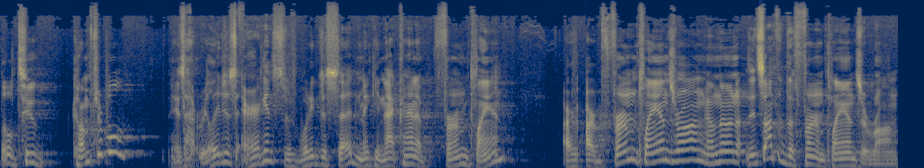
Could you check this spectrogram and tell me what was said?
little too comfortable. Is that really just arrogance? What he just said, making that kind of firm plan? Are, are firm plans wrong? No, no, no. It's not that the firm plans are wrong.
